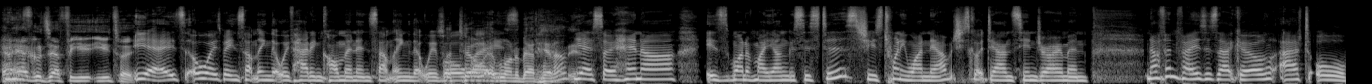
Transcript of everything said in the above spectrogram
and how good's that for you, you two? Yeah, it's always been something that we've had in common and something that we've all. So always. tell everyone about Hannah. Yeah, so Hannah is one of my younger sisters. She's 21 now, but she's got Down syndrome and nothing phases that girl at all.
